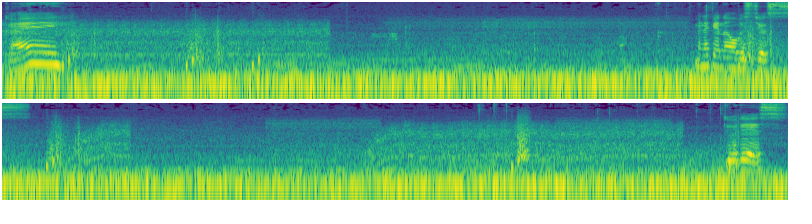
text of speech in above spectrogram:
Okay. I mean, I can always just do this.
